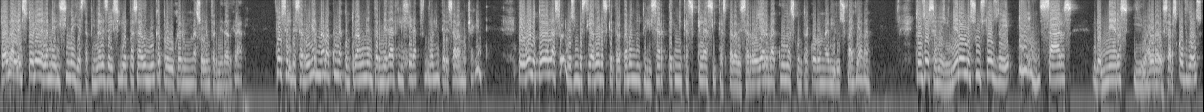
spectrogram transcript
toda la historia de la medicina y hasta finales del siglo pasado nunca produjeron una sola enfermedad grave. Entonces el desarrollar una vacuna contra una enfermedad ligera pues, no le interesaba a mucha gente. Pero bueno, todos los investigadores que trataban de utilizar técnicas clásicas para desarrollar vacunas contra coronavirus fallaban. Entonces se nos vinieron los sustos de SARS, de MERS y ahora de SARS-CoV-2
